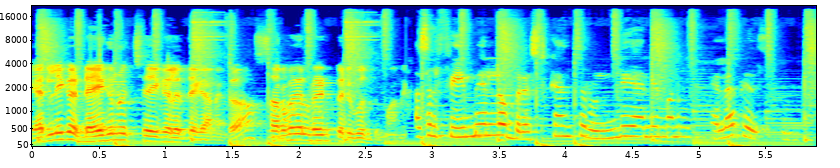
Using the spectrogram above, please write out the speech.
ఎర్లీగా డయాగ్నోస్ చేయగలిగితే కనుక సర్వైవల్ రేట్ పెరుగుద్ది మనకి. అసలు ఫీమేల్లో బ్రెస్ట్ క్యాన్సర్ ఉంది అని మనం ఎలా తెలుసుకుంటాం?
